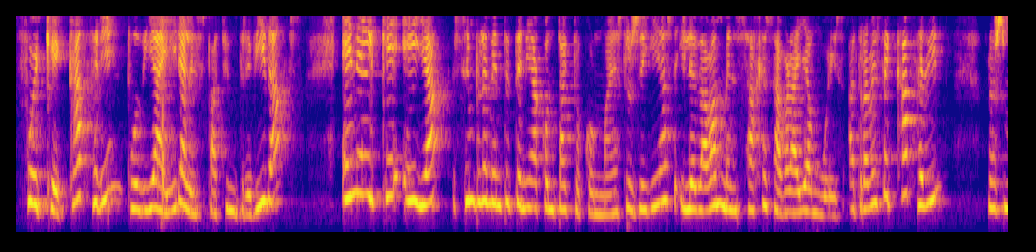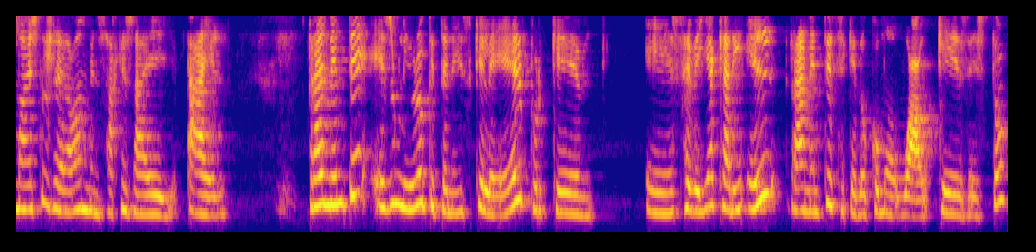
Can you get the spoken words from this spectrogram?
fue que Catherine podía ir al espacio entre vidas en el que ella simplemente tenía contacto con maestros y guías y le daban mensajes a Brian Weiss. A través de Catherine, los maestros le daban mensajes a, él. Realmente es un libro que tenéis que leer porque eh, se veía claro. Él realmente se quedó como, wow, ¿qué es esto?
